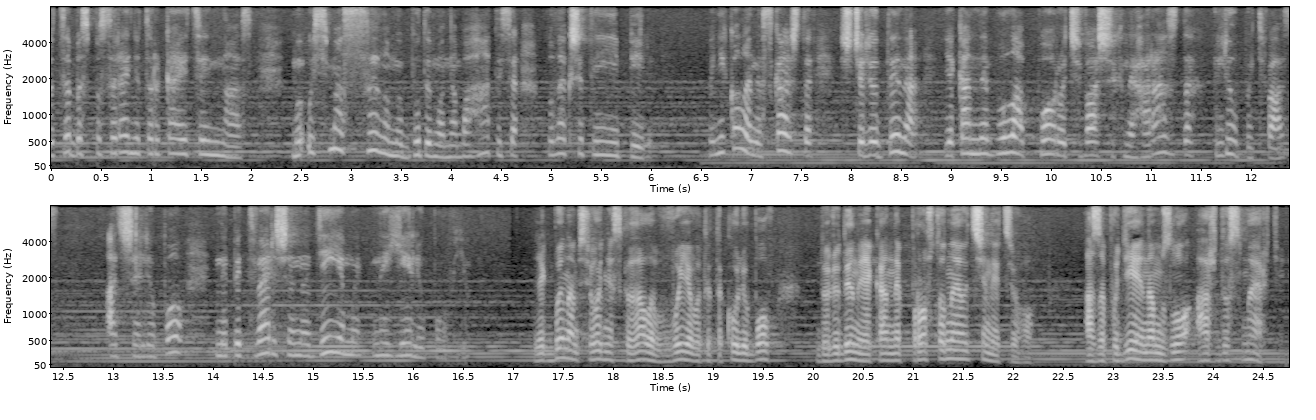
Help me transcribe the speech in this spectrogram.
то це безпосередньо торкається й нас. Ми усіма силами будемо намагатися полегшити її біль. Ви ніколи не скажете, що людина, яка не була поруч в ваших негараздах, любить вас. Адже любов, не підтверджена діями, не є любов'ю. Якби нам сьогодні сказали виявити таку любов до людини, яка не просто не оцінить цього, а заподіє нам зло аж до смерті,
